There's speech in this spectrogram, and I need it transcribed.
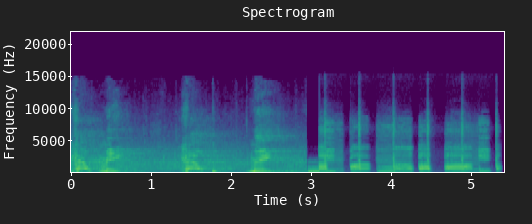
Help me! Help me!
